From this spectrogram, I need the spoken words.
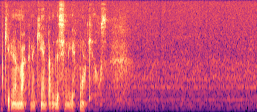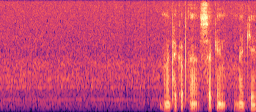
I'm kidding, I'm not gonna camp, I'm just gonna get more kills. I'm gonna pick up that second medkit.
